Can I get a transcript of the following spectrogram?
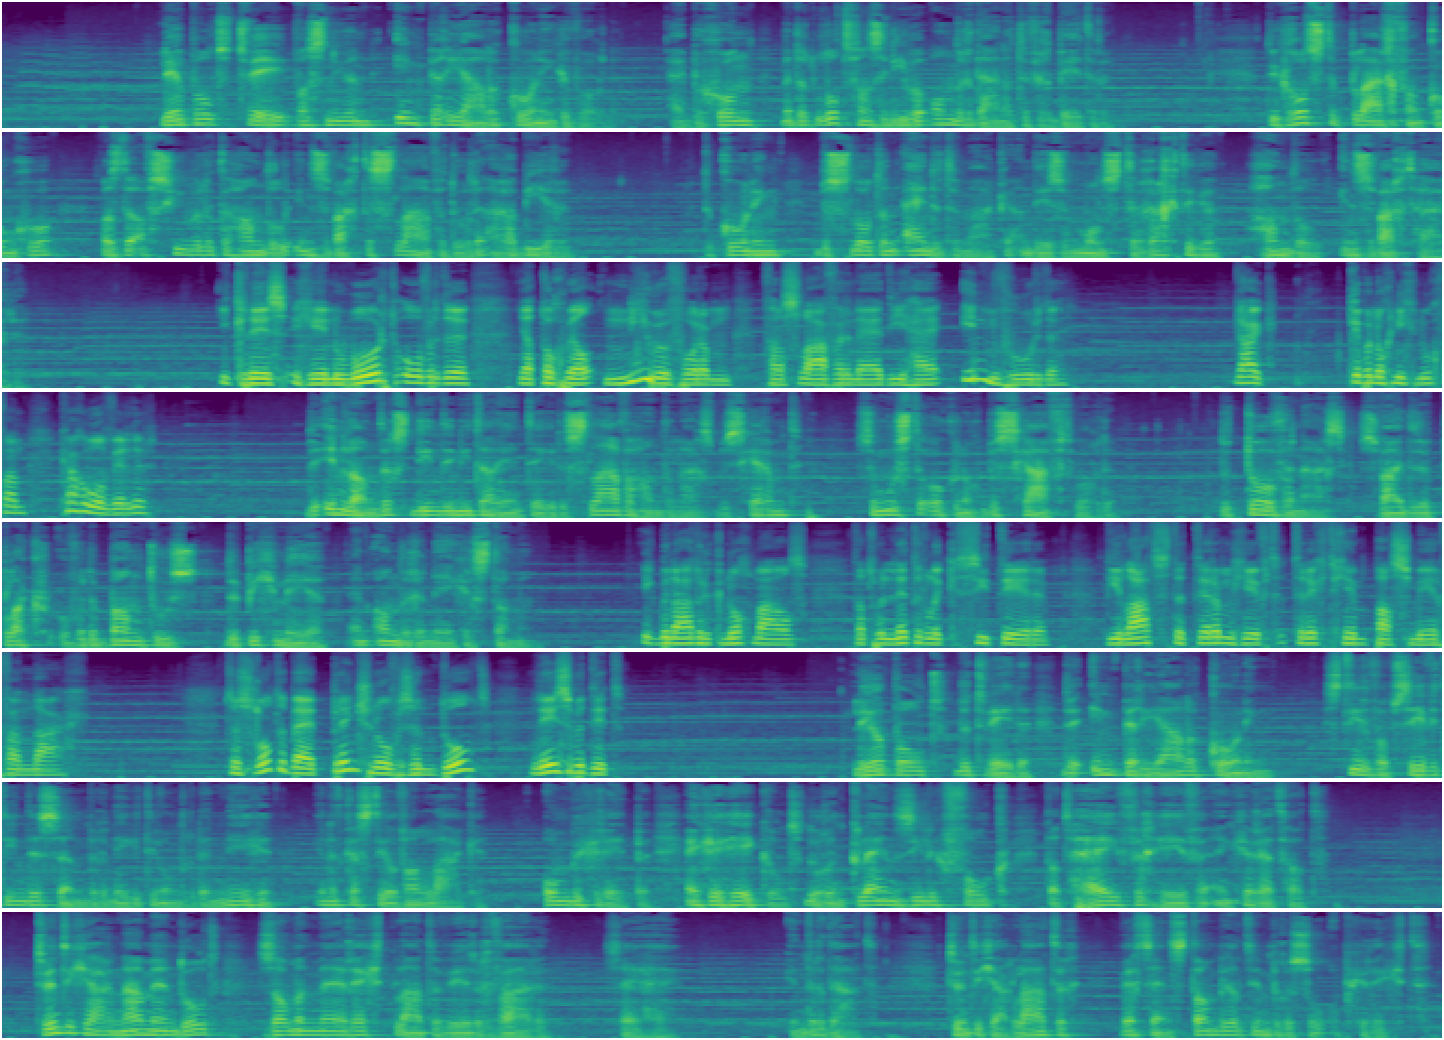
Leopold II was nu een imperiale koning geworden. Hij begon met het lot van zijn nieuwe onderdanen te verbeteren. De grootste plaag van Congo was de afschuwelijke handel in zwarte slaven door de Arabieren. De koning besloot een einde te maken aan deze monsterachtige handel in zwarthuiden. Ik lees geen woord over de ja, toch wel nieuwe vorm van slavernij die hij invoerde. Ja, ik, ik heb er nog niet genoeg van. Ik ga gewoon verder. De inlanders dienden niet alleen tegen de slavenhandelaars beschermd, ze moesten ook nog beschaafd worden. De tovenaars zwaaiden de plak over de Bantoes, de Pygmeeën en andere negerstammen. Ik benadruk nogmaals dat we letterlijk citeren. Die laatste term geeft terecht geen pas meer vandaag. Ten slotte, bij het prentje over zijn dood, lezen we dit. Leopold II, de imperiale koning, stierf op 17 december 1909 in het kasteel van Laken, onbegrepen en gehekeld door een kleinzielig volk dat hij verheven en gered had. Twintig jaar na mijn dood zal men mij recht laten wedervaren, zei hij. Inderdaad, twintig jaar later werd zijn standbeeld in Brussel opgericht.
